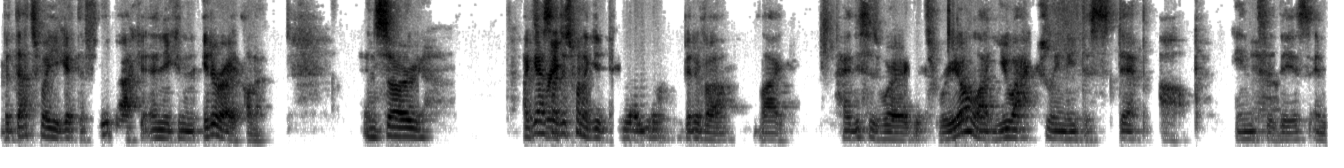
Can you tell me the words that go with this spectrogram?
but that's where you get the feedback and you can iterate on it. And so, I that's guess great. I just want to give people a bit of a like, hey, this is where it gets real. Like, you actually need to step up into yeah. this and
